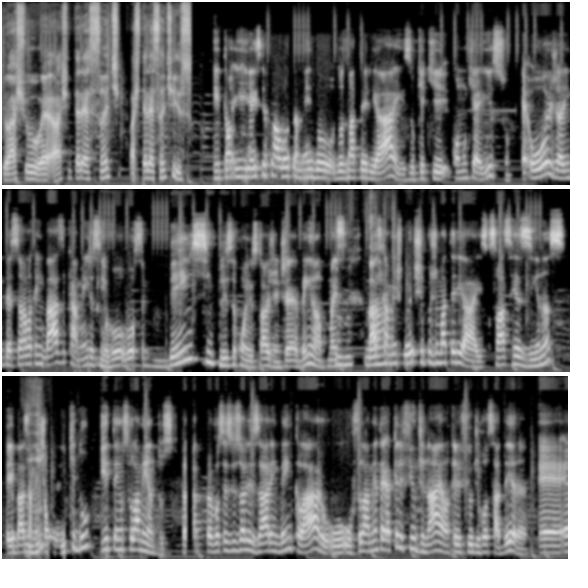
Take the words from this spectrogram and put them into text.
Eu acho, é, acho interessante, acho interessante isso. Então, e aí você falou também do, dos materiais, o que que, como que é isso? É, hoje a impressão ela tem basicamente, assim, eu vou, vou ser bem simplista com isso, tá, gente? É bem amplo, mas uhum. basicamente dois tipos de materiais, que são as resinas, e basicamente uhum. é um líquido, e tem os filamentos. Para vocês visualizarem bem claro, o, o, filamento é aquele fio de nylon, aquele fio de roçadeira, é,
